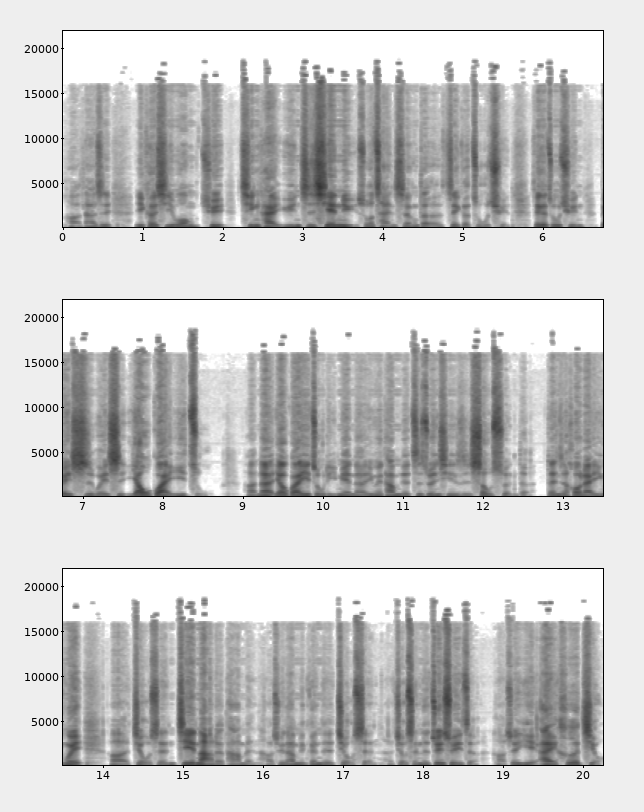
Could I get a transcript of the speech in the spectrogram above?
啊，他是伊克西翁去侵害云之仙女所产生的这个族群，这个族群被视为是妖怪一族。啊，那妖怪一族里面呢，因为他们的自尊心是受损的，但是后来因为啊酒神接纳了他们，啊，所以他们跟着酒神，啊酒神的追随者，啊，所以也爱喝酒。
